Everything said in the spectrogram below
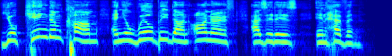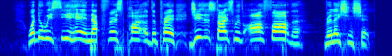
Your kingdom come and your will be done on earth as it is in heaven. What do we see here in that first part of the prayer? Jesus starts with our Father relationship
